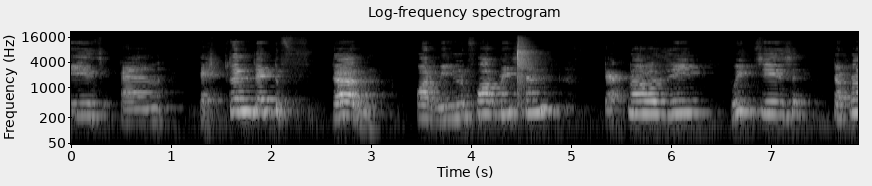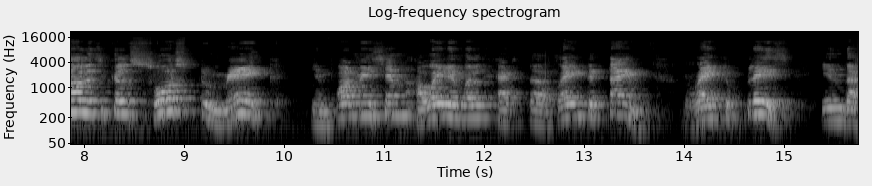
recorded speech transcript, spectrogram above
is an extended term for information technology which is technological source to make information available at the right time, right place, in the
